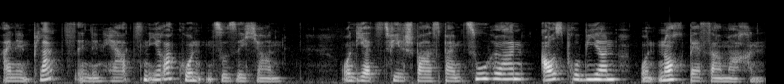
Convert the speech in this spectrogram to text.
einen Platz in den Herzen Ihrer Kunden zu sichern. Und jetzt viel Spaß beim Zuhören, Ausprobieren und noch besser machen.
